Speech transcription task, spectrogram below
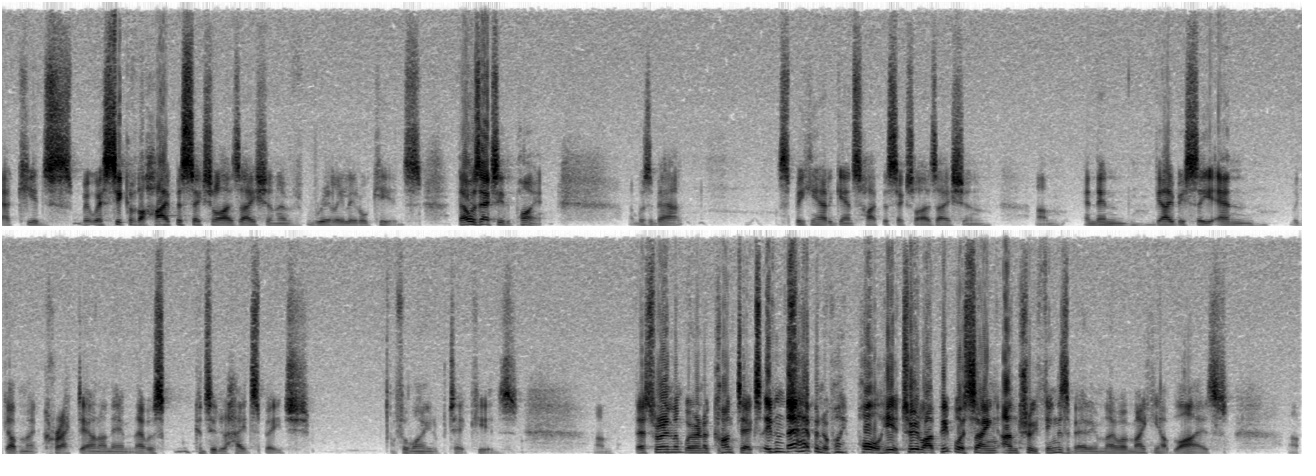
our kids, we're sick of the hypersexualization of really little kids. That was actually the point. It was about speaking out against hypersexualization. Um, and then the ABC and the government cracked down on them. That was considered hate speech for wanting to protect kids. That's we're we're in a context, even that happened to Paul here too. Like people were saying untrue things about him, they were making up lies. Um,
